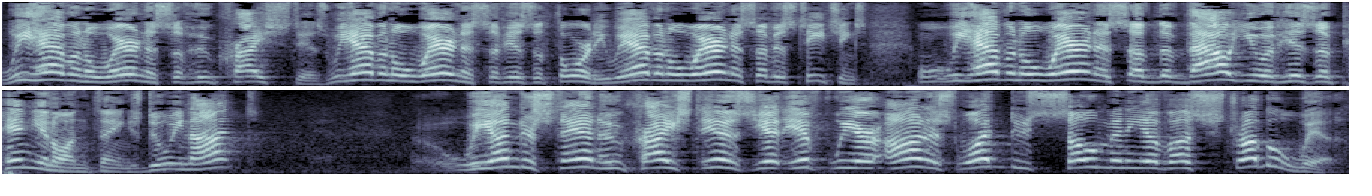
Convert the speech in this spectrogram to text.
We have an awareness of who Christ is. We have an awareness of His authority. We have an awareness of His teachings. We have an awareness of the value of His opinion on things, do we not? we understand who Christ is, yet if we are honest, what do so many of us struggle with?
